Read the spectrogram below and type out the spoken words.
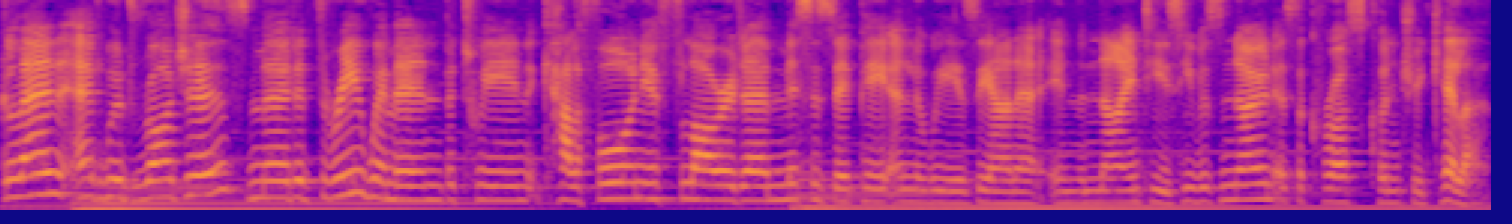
Glen Edward Rogers murdered three women between California, Florida, Mississippi, and Louisiana in the 90s. He was known as the cross country killer.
